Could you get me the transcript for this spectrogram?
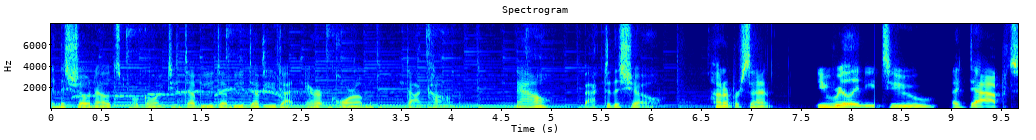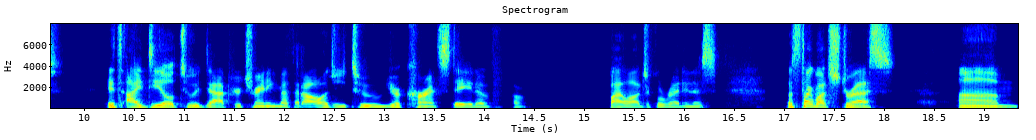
in the show notes or going to www.erikkorem.com. Now, back to the show. 100%. You really need to adapt it's ideal to adapt your training methodology to your current state of, of biological readiness. Let's talk about stress. Um,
